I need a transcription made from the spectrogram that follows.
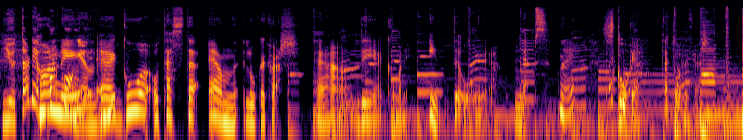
Njuta det på balkongen. eh, gå och testa en Loka Crush. Eh, det kommer ni inte att ångra. Näps. Nej. Skål. Tack Loka Crush.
